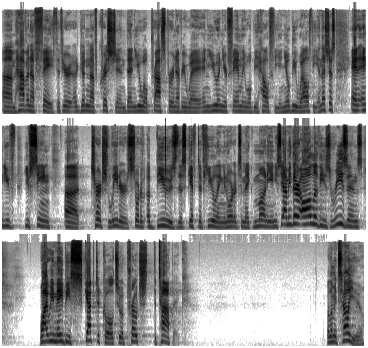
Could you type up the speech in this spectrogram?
um, have enough faith, if you're a good enough Christian, then you will prosper in every way, and you and your family will be healthy, and you'll be wealthy. And that's just, and, and you've, you've seen uh, church leaders sort of abuse this gift of healing in order to make money. And you see, I mean, there are all of these reasons why we may be skeptical to approach the topic. But let me tell you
